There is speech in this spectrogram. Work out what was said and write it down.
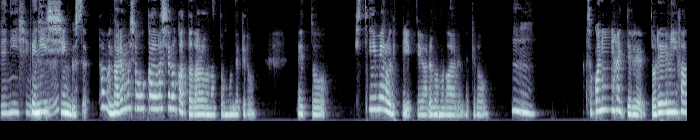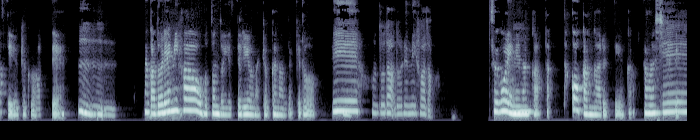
ベニーシングス？ベニーシングス。多分誰も紹介はしてなかっただろうなと思うんだけど、えっと、シティメロディっていうアルバムがあるんだけど、う。うんん。そこに入ってるドレミファっていう曲があって、うんうんなんかドレミファをほとんど言ってるような曲なんだけど、うん。ええー、ほんとだ、ドレミファだ。すごいね、うんなんか多多幸感があるっていうか、楽しくて。へえ。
